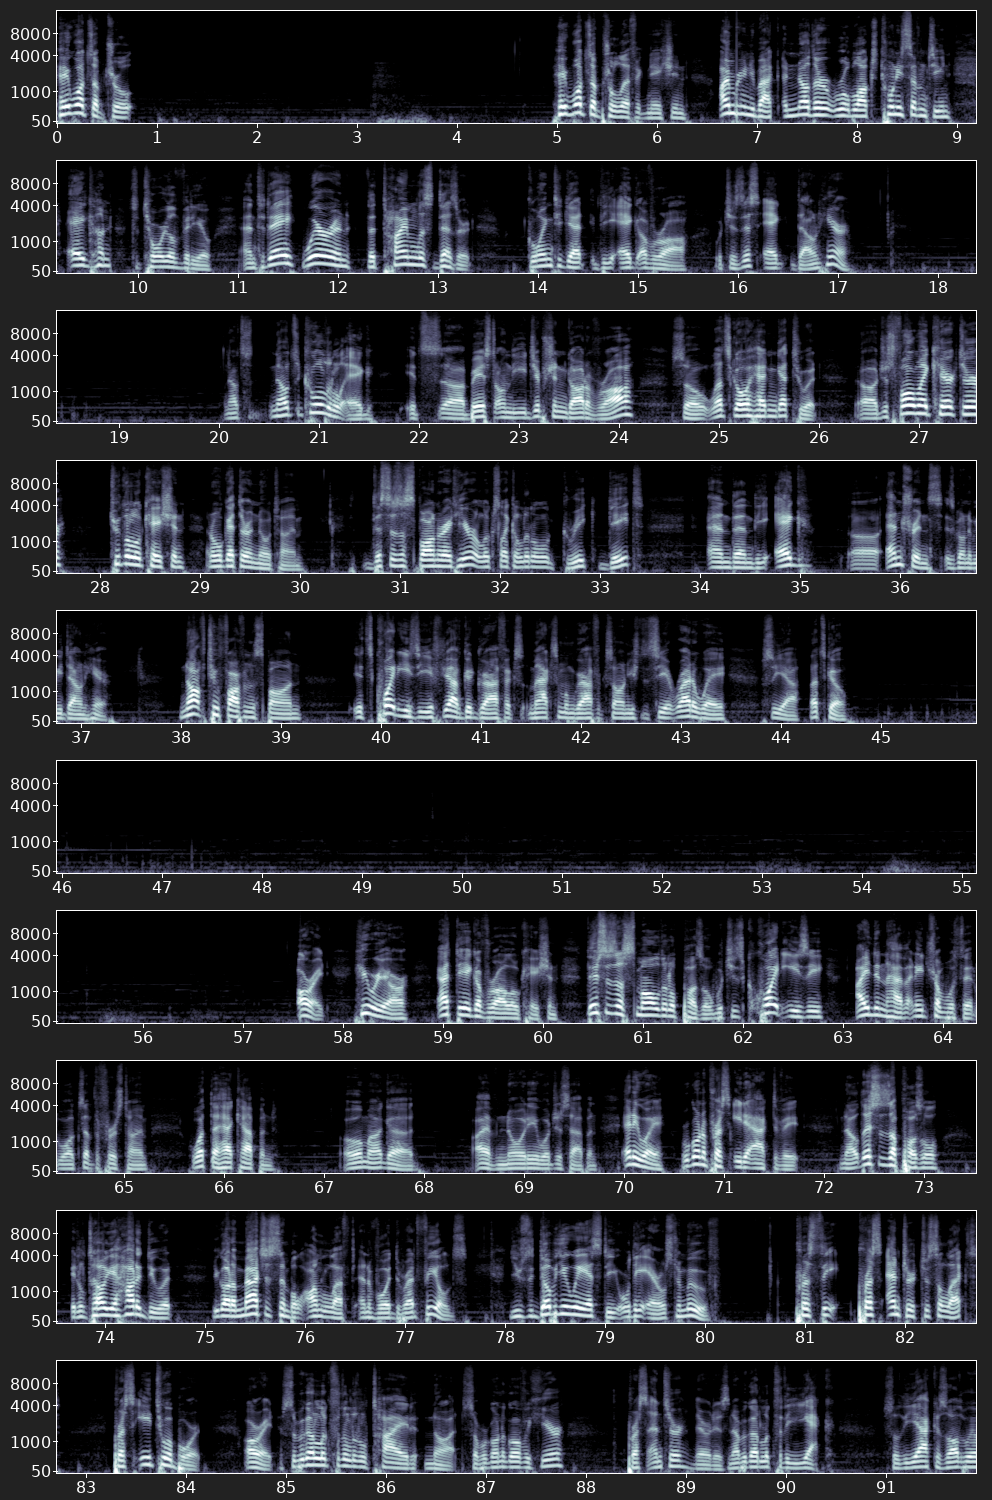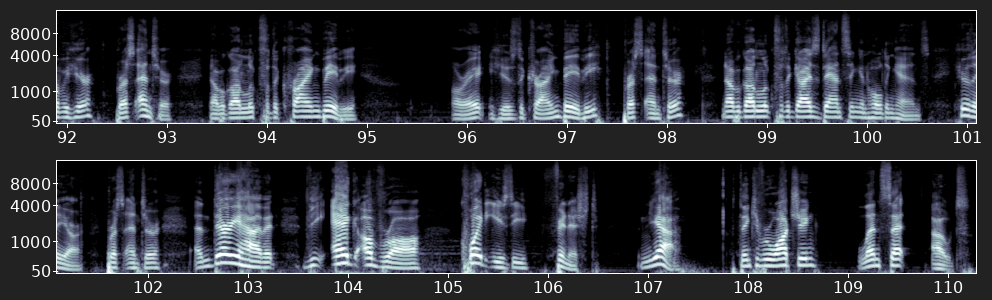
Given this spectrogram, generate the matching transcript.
Hey, what's up, troll? Hey, what's up, Trollific Nation? I'm bringing you back another Roblox 2017 Egg Hunt tutorial video. And today, we're in the Timeless Desert, going to get the Egg of Ra, which is this egg down here. Now, it's, now it's a cool little egg. It's uh, based on the Egyptian god of Ra, so let's go ahead and get to it. Uh, just follow my character to the location, and we'll get there in no time. This is a spawn right here. It looks like a little Greek gate. And then the egg uh, entrance is going to be down here. Not too far from the spawn. It's quite easy. If you have good graphics, maximum graphics on, you should see it right away. So yeah, let's go. Alright, here we are at the Egg of Ra location. This is a small little puzzle, which is quite easy. I didn't have any trouble with it, well, except the first time. What the heck happened? Oh my god. I have no idea what just happened. Anyway, we're going to press E to activate. Now, this is a puzzle. It'll tell you how to do it. You gotta match a symbol on the left and avoid the red fields. Use the WASD or the arrows to move. Press the press enter to select. Press E to abort. Alright, so we gotta look for the little tied knot. So we're gonna go over here. Press enter. There it is. Now we gotta look for the yak. So the yak is all the way over here. Press enter. Now we gotta look for the crying baby. Alright, here's the crying baby. Press enter. Now we gotta look for the guys dancing and holding hands. Here they are. Press enter. And there you have it. The Egg of Ra, Quite easy. Finished. And yeah. Thank you for watching. Lenset out.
